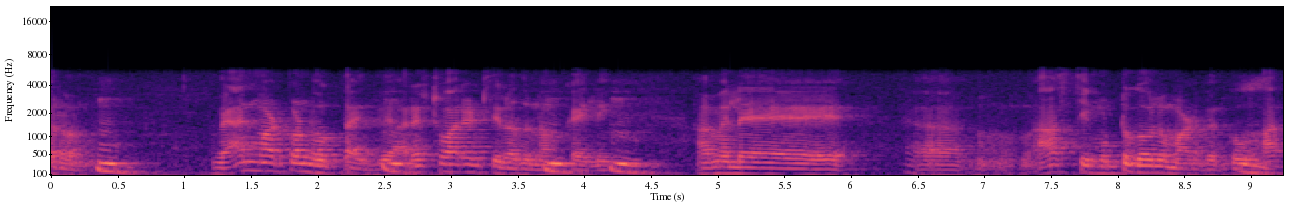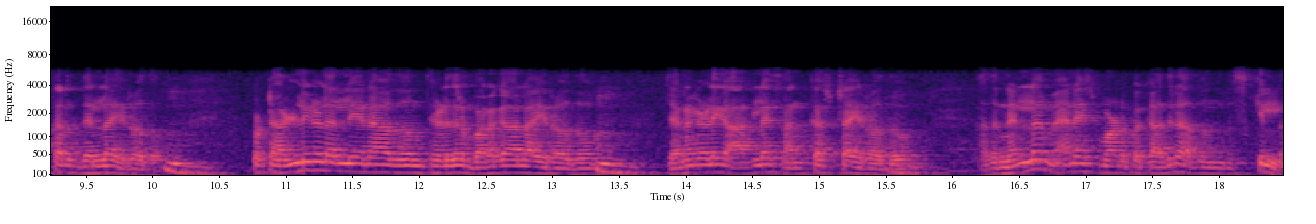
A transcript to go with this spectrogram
ಬರೋನು. ವ್ಯಾನ್ ಮಾಡ್ಕೊಂಡು ಹೋಗ್ತಾ ಇದ್ವಿ ಅರೆಸ್ಟ್ ವಾರೆಂಟ್ಸ್ ಇರೋದು ನಮ್ಮ ಕೈಲಿ. ಆಮೇಲೆ ಆಸ್ತಿ ಮುಟ್ಟುಗೋಲು ಮಾಡಬೇಕು ಆ ಥರದ್ದೆಲ್ಲ ಇರೋದು. ಬಟ್ ಹಳ್ಳಿಗಳಲ್ಲಿ ಏನಾದ್ರು ಅಂತ ಹೇಳಿದ್ರೆ ಬರಗಾಲ ಇರೋದು ಜನಗಳಿಗೆ ಆಗಲೇ ಸಂಕಷ್ಟ ಇರೋದು. ಅದನ್ನೆಲ್ಲ ಮ್ಯಾನೇಜ್ ಮಾಡಬೇಕಾದ್ರೆ ಅದೊಂದು ಸ್ಕಿಲ್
